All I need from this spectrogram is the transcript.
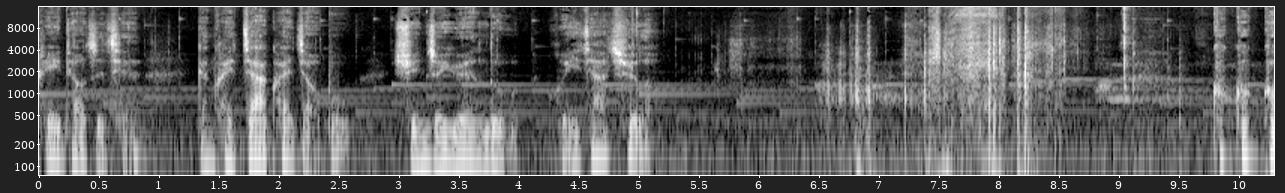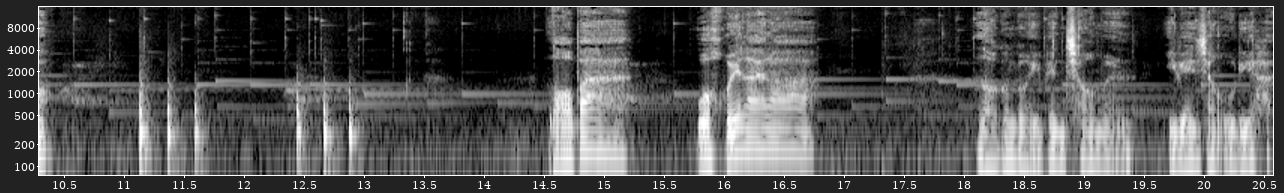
黑掉之前，赶快加快脚步，循着原路回家去了。叩叩，老伴，我回来啦！老公公一边敲门，一边向屋里喊。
